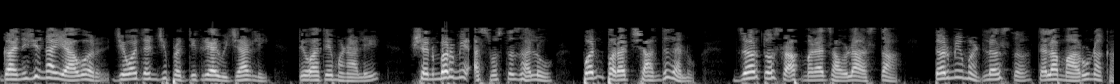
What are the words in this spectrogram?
गांधीजींना यावर जेव्हा त्यांची प्रतिक्रिया विचारली तेव्हा ते म्हणाले क्षणभर मी अस्वस्थ झालो पण परत शांत झालो. जर तो साप मला चावला असता तर मी म्हटलं असतं त्याला मारू नका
